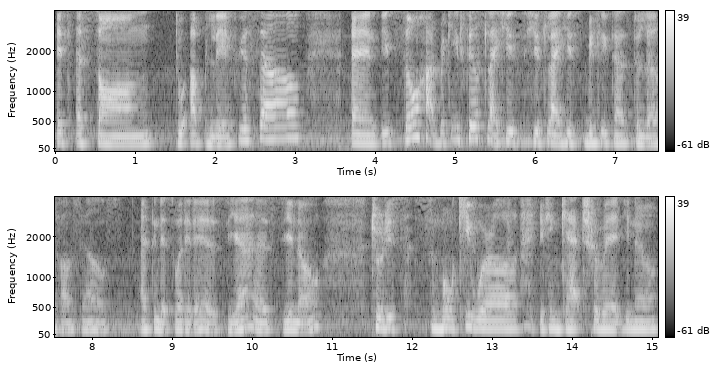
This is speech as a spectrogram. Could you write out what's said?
it's a song to uplift yourself and it's so heartbreaking it feels like he's he's like he's basically telling us to love ourselves I think that's what it is. Yes, you know, through this smoky world, you can get through it, you know,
